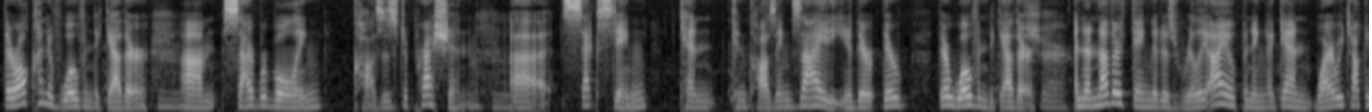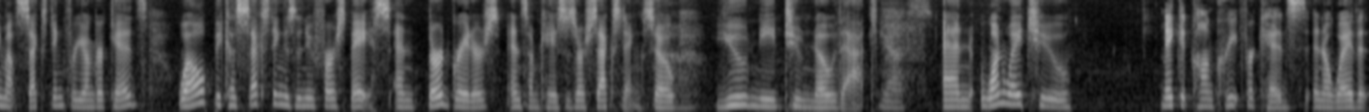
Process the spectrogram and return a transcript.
they're all kind of woven together. Um, cyberbullying causes depression. Uh, sexting can can cause anxiety. You know, they're they're they're woven together. Sure. And another thing that is really eye opening again, why are we talking about sexting for younger kids? Well, because sexting is the new first base, and third graders in some cases are sexting. So you need to know that. Yes. And one way to make it concrete for kids in a way that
